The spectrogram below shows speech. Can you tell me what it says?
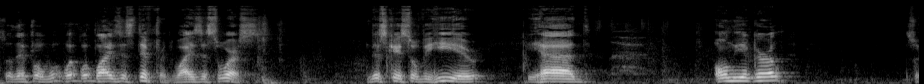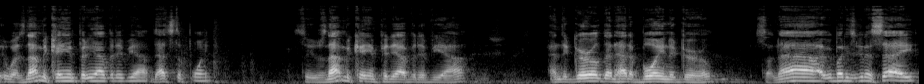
So therefore, wh- wh- why is this different? Why is this worse? In this case over here, he had only a girl. So he was not Mikayim Periyah V'Riviyah. That's the point. So he was not Mikayim Periyah V'Riviyah. And the girl then had a boy and a girl. So now everybody's going to say,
